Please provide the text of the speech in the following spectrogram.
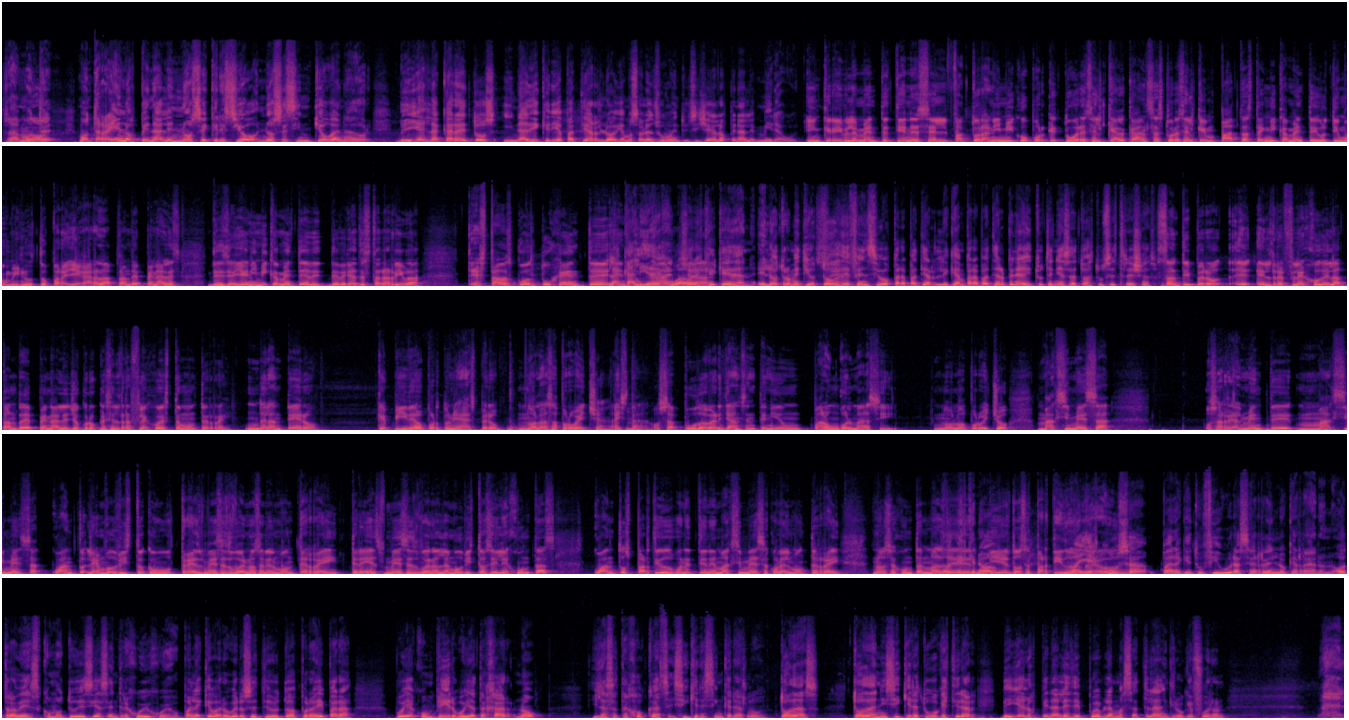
O sea, No. Monterrey en los penales no se creció, no se sintió ganador. Veías la cara de todos y nadie quería patear. Lo habíamos hablado en su momento. Y si llega a los penales, mira, güey. Increíblemente tienes el factor anímico porque tú eres el que alcanzas, tú eres el que empatas técnicamente de último minuto para llegar a la plan de penales. Desde ahí anímicamente de- deberías de estar arriba. Estabas con tu gente. la en tu calidad de jugadores que quedan. El otro metió todos Sí. defensivos para patear, le quedan para patear penal y tú tenías a todas tus estrellas. Santi, pero el, el reflejo de la tanda de penales yo creo que es el reflejo de este Monterrey. Un delantero que pide oportunidades pero no las aprovecha. Ahí está. O sea, pudo haber Jansen tenido un, para un gol más y no lo aprovechó. Maxi Mesa, o sea, realmente Maxi Mesa, ¿cuánto? Le hemos visto como tres meses buenos en el Monterrey. Tres meses buenos le hemos visto. Si le juntas, ¿cuántos partidos buenos tiene Maxi Mesa con el Monterrey? No se juntan más No, de es que no- 10, 12 partidos. No hay creo. excusa para que tu figura se en lo que erraron. Otra vez, como tú decías, entre juego y juego. Ponle que Barovero se tiró todas por ahí para voy a cumplir, voy a atajar, ¿no? Y las atajó casi, si quieres sin quererlo. Todas, todas, ni siquiera tuvo que estirar. Veía los penales de Puebla, Mazatlán, creo que fueron.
